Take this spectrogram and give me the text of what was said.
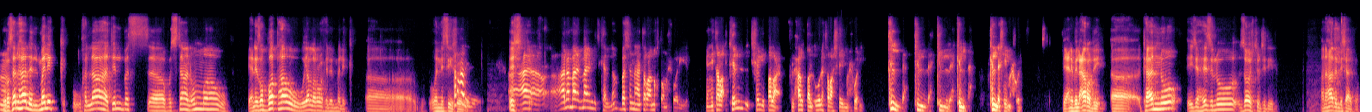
ورسلها للملك وخلاها تلبس آه، فستان أمها و... يعني ظبطها ويلا روحي للملك. ونسيه شوي. إيش؟ أنا ما ماني متكلم بس إنها ترى نقطة محورية. يعني ترى كل شيء طلع في الحلقة الأولى ترى شيء محوري. كله كله كله كله كله شيء محوري. يعني بالعربي آه كأنه يجهز له زوجته الجديده أنا هذا اللي شايفه.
